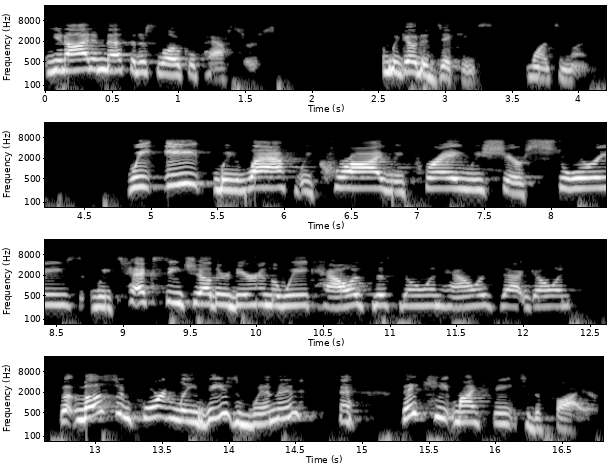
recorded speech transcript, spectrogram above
United Methodist local pastors and we go to Dickey's once a month. We eat, we laugh, we cry, we pray, we share stories, we text each other during the week. How is this going? How is that going? But most importantly, these women, they keep my feet to the fire.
